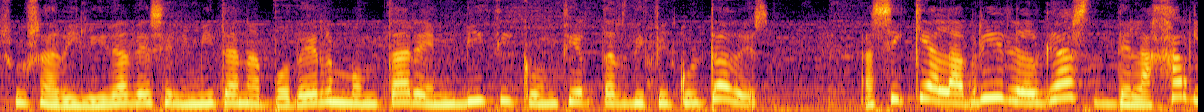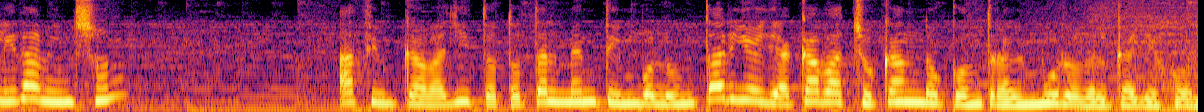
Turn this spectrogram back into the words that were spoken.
sus habilidades se limitan a poder montar en bici con ciertas dificultades. Así que al abrir el gas de la Harley Davidson, hace un caballito totalmente involuntario y acaba chocando contra el muro del callejón.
